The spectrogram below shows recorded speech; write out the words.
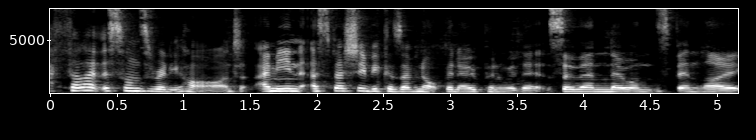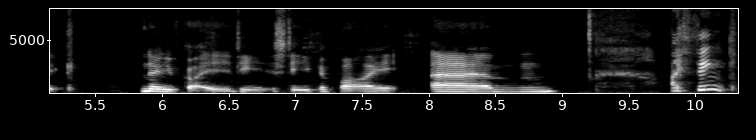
I feel like this one's really hard. I mean, especially because I've not been open with it. So then no one's been like, no, you've got ADHD, goodbye. Um, I think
